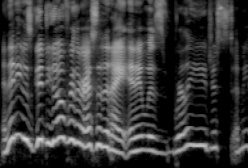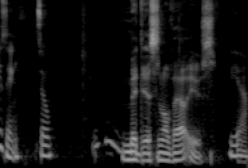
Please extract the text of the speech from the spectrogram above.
And then he was good to go for the rest of the night and it was really just amazing. So mm-hmm. medicinal values. Yeah.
